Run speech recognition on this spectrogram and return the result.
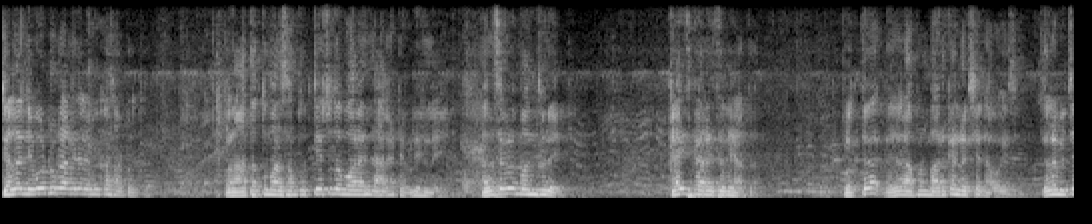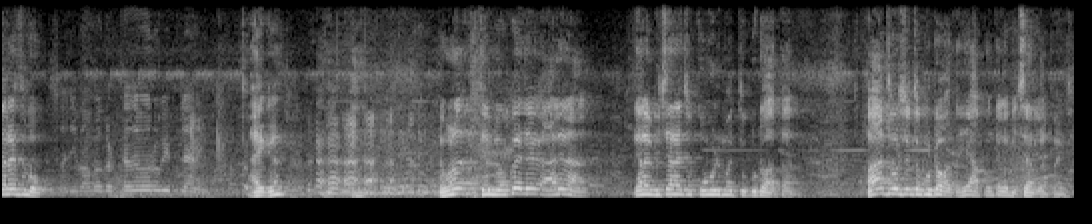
त्याला निवडणूक लागली त्याला विकास आठवतो. पण आता तुम्हाला सांगतो ते सुद्धा बोलायला जागा ठेवलेली नाही. आता सगळं मंजूर आहे. काहीच करायचं नाही आता. फक्त त्याच्यावर आपण बारकाईने लक्ष ठेवायचं. त्याला विचारायचं भाऊ. आहे. आहे का? त्यामुळं ते लोक जे आले ना त्याला विचारायचं कोविडमध्ये तू कुठं होता? पाच वर्ष तो कुठं होता हे आपण त्याला विचारलं पाहिजे.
